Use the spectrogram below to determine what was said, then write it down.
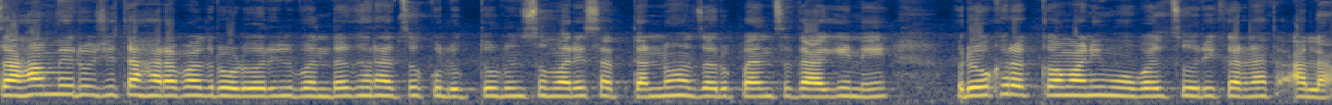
सहा मे रोजी ताहाराबाद रोडवरील बंद घराचं कुलूप तोडून सुमारे सत्त्याण्णव हजार रुपयांचे दागिने रोख रक्कम आणि मोबाईल चोरी करण्यात आला.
